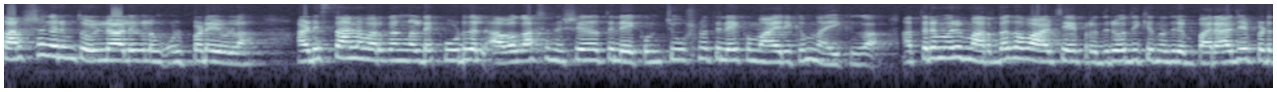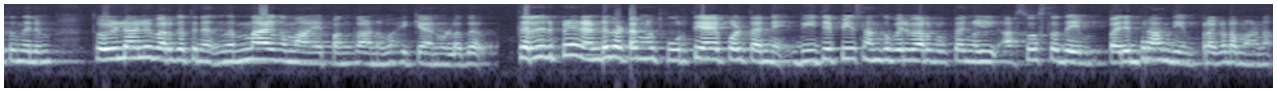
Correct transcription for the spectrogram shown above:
കർഷകരും തൊഴിലാളികളും ഉൾപ്പെടെയുള്ള അടിസ്ഥാന വർഗങ്ങളുടെ കൂടുതൽ അവകാശ നിഷേധത്തിലേക്കും ചൂഷണത്തിലേക്കുമായിരിക്കും നയിക്കുക. അത്തരമൊരു മർദ്ദക വാഴ്ചയെ പ്രതിരോധിക്കുന്നതിലും പരാജയപ്പെടുത്തുന്നതിലും തൊഴിലാളി വർഗത്തിന് നിർണായകമായ പങ്കാണ് വഹിക്കാനുള്ളത്. തെരഞ്ഞെടുപ്പിലെ രണ്ട് ഘട്ടങ്ങൾ പൂർത്തിയായപ്പോൾ തന്നെ ബി ജെ പി സംഘപരിവാർ വൃത്തങ്ങളിൽ അസ്വസ്ഥതയും പരിഭ്രാന്തിയും പ്രകടമാണ്.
